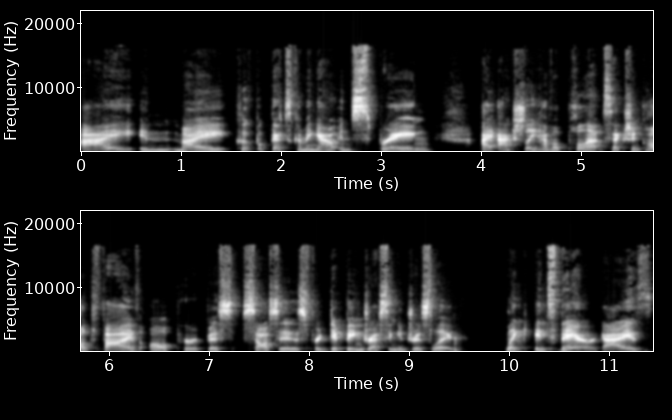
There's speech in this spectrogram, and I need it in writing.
I, in my cookbook that's coming out in spring, I actually have a pull-out section called Five All-Purpose Sauces for Dipping, Dressing, and Drizzling. Like it's there, guys.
